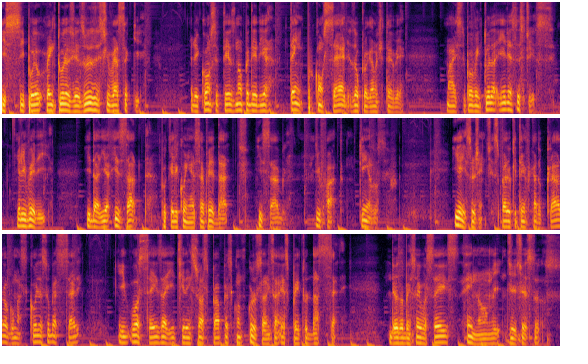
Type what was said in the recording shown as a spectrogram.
E se porventura Jesus estivesse aqui, ele com certeza não perderia tempo com séries ou programas de TV. Mas se porventura ele assistisse, ele veria e daria risada, porque ele conhece a verdade e sabe, de fato, quem é Lucifer. E é isso, gente. Espero que tenha ficado claro algumas coisas sobre a série e vocês aí tirem suas próprias conclusões a respeito da série. Deus abençoe vocês em nome de Jesus.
